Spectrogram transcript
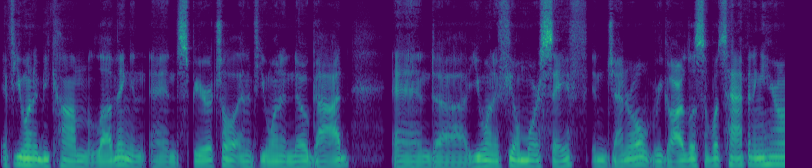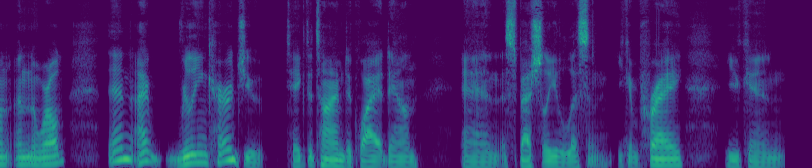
If you want to become loving and, and spiritual and if you want to know God and uh, you want to feel more safe in general, regardless of what's happening here on, in the world, then I really encourage you take the time to quiet down and especially listen. You can pray, you can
